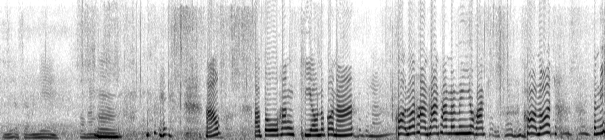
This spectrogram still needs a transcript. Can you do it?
อันนี้อาจจะมันแย่เข้าห้างอืมเอาเอาโตวหั่งเคียวนะก็นะเบิ่งก่อนนะเคาะรถหันหันหันมันมีอยู่หันเคาะรถอันนี้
